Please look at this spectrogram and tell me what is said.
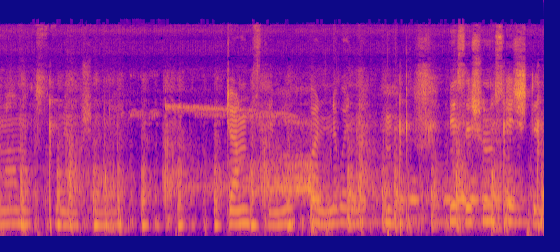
Onu almak istemiyorum şimdi. Canım istemiyor. Bana ne bana. Neyse şunu seçtim.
